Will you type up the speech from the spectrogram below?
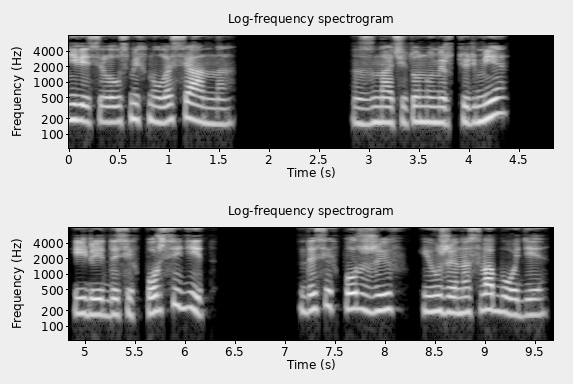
невесело усмехнулась Анна. Значит, он умер в тюрьме или до сих пор сидит? До сих пор жив и уже на свободе.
